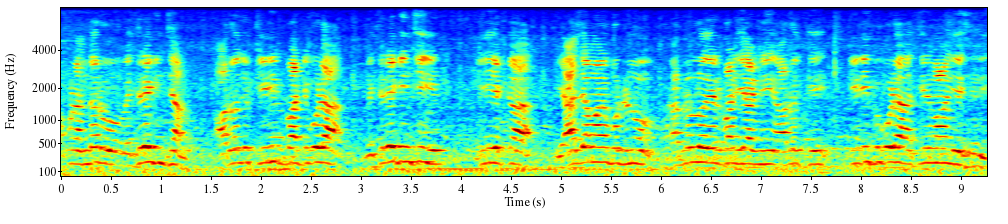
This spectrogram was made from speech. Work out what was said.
అప్పుడు అందరూ వ్యతిరేకించారు. ఆ రోజు టీడీపీ పార్టీ కూడా వ్యతిరేకించి ఈ యొక్క యాజమాన్య బొడ్డును కర్నూలులో ఏర్పాటు చేయాలని ఆ రోజు టీడీపీ కూడా తీర్మానం చేసింది.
